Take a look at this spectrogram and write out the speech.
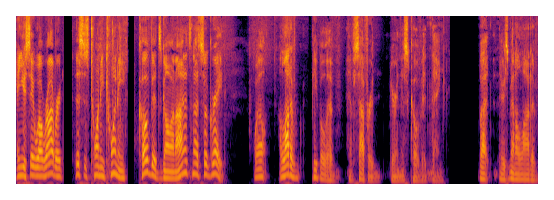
And you say, well, Robert, this is 2020. COVID's going on. It's not so great. Well, a lot of people have, have suffered during this COVID thing, but there's been a lot of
